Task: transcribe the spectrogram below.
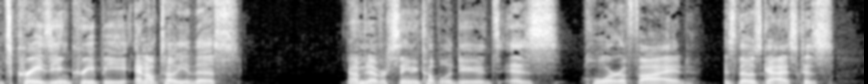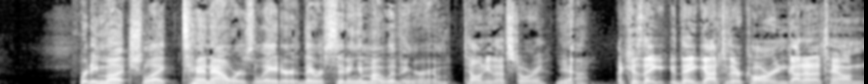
it's crazy and creepy. And I'll tell you this I've never seen a couple of dudes as horrified as those guys because pretty much like 10 hours later, they were sitting in my living room. Telling you that story Yeah, uh, because they they got to their car and got out of town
